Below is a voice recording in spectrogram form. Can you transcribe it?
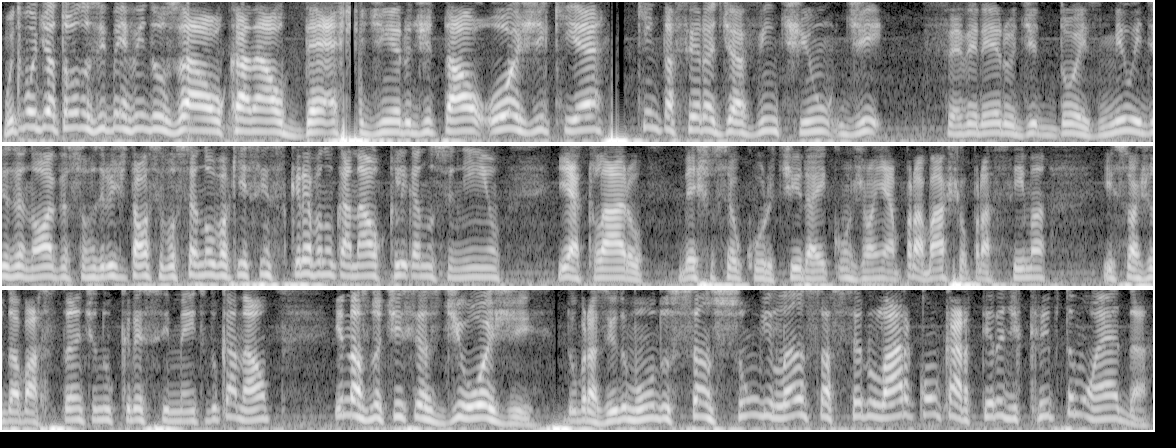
Muito bom dia a todos e bem-vindos ao canal Dash Dinheiro Digital. Hoje que é quinta-feira, dia 21 de fevereiro de 2019. Eu sou Rodrigo Digital. Se você é novo aqui, se inscreva no canal, clica no sininho e é claro, deixa o seu curtir aí com joinha para baixo ou para cima. Isso ajuda bastante no crescimento do canal. E nas notícias de hoje do Brasil e do mundo, Samsung lança celular com carteira de criptomoeda.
